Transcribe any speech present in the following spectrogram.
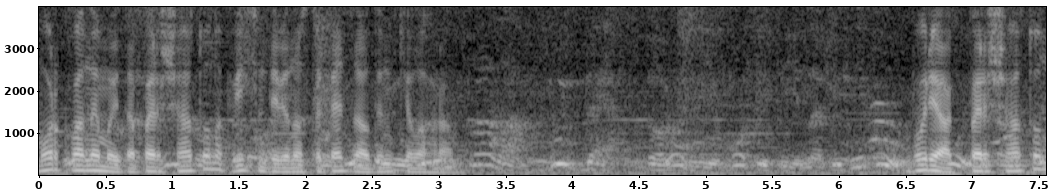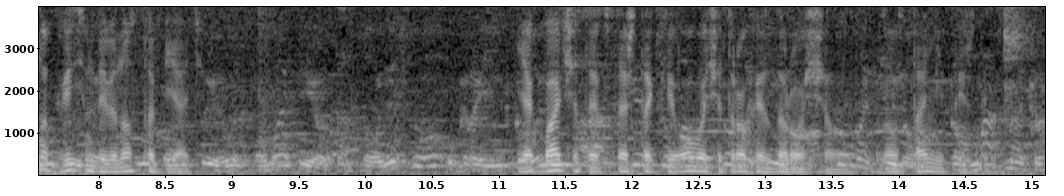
Морква немита, перший гатунок 8,95 за 1 кілограм. Буряк, перший гатунок 8,95. Як бачите, все ж таки овочі трохи здорожчали за останній тиждень. Я тут не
